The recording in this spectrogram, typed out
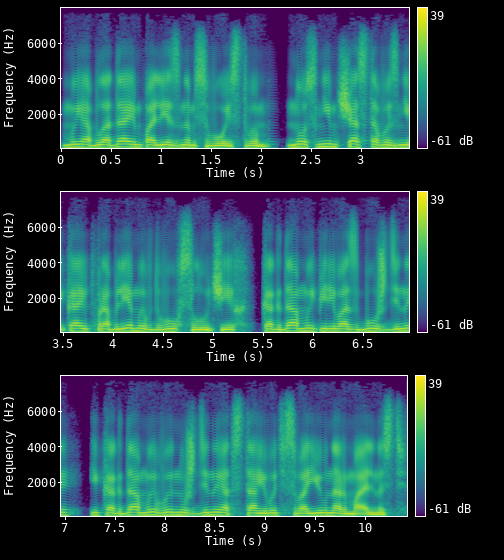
мы обладаем полезным свойством, но с ним часто возникают проблемы в двух случаях, когда мы перевозбуждены, и когда мы вынуждены отстаивать свою нормальность.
